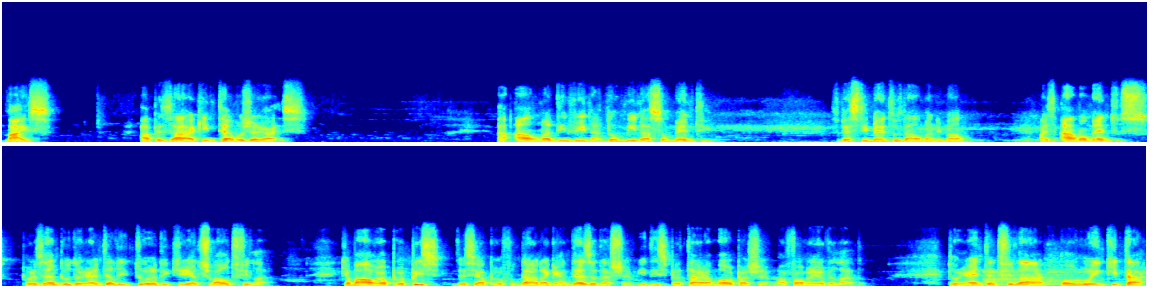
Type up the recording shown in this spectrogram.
Mas apesar que, em termos gerais, a alma divina domina somente os vestimentos da alma animal, mas há momentos, por exemplo, durante a leitura de Kriyat Shema Tfilah, que é uma hora propícia de se aprofundar na grandeza da Hashem e despertar amor para Hashem, uma forma revelada. Durante a Tfilah, o ruim que está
